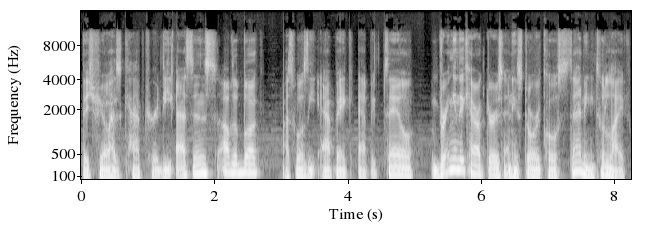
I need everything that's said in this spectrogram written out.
The show has captured the essence of the book, as well as the epic, epic tale, bringing the characters and historical setting to life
